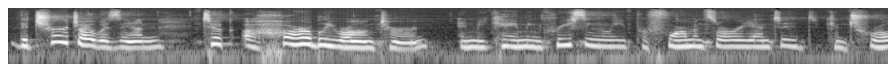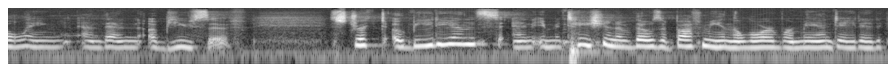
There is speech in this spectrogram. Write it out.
The church I was in took a horribly wrong turn and became increasingly performance oriented, controlling, and then abusive. Strict obedience and imitation of those above me in the Lord were mandated,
